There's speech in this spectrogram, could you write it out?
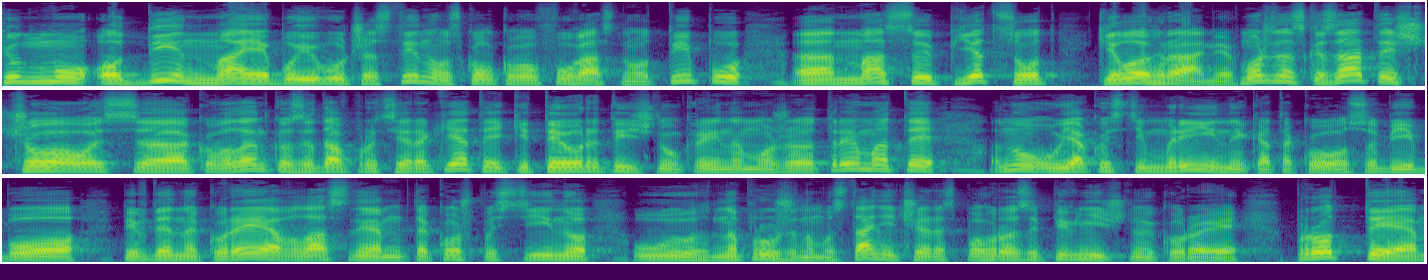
Хюнму 1 має бойову частину осколково-фугасного типу е, масою 500 кілограмів. Можна сказати, що ось е, Коваленко згадав про ці ракети, які теоретично Україна може отримати ну у якості мрійника такого собі, бо Південна Корея, власне, також постійно у напруженому стані через погрози Північної Кореї. Проте, е,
